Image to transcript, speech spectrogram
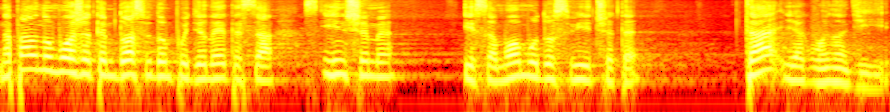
Напевно, може тим досвідом поділитися з іншими і самому досвідчити те, як вона діє.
